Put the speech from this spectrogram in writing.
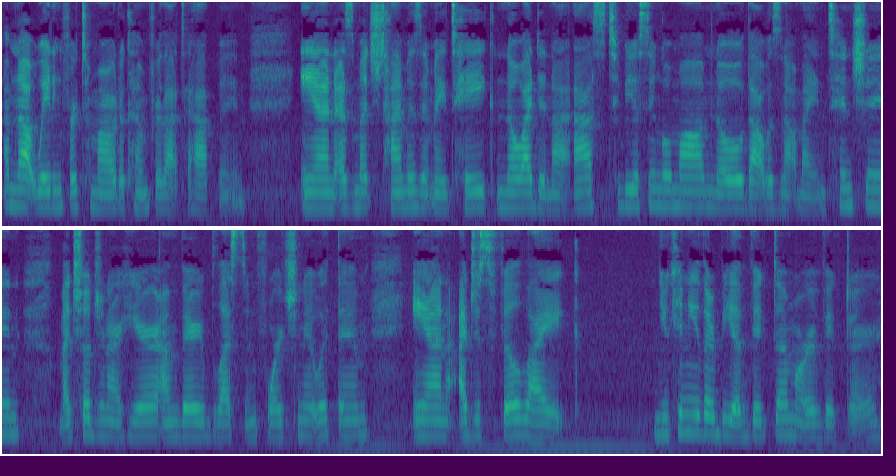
I'm not waiting for tomorrow to come for that to happen. And as much time as it may take, no, I did not ask to be a single mom. No, that was not my intention. My children are here. I'm very blessed and fortunate with them. And I just feel like you can either be a victim or a victor.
